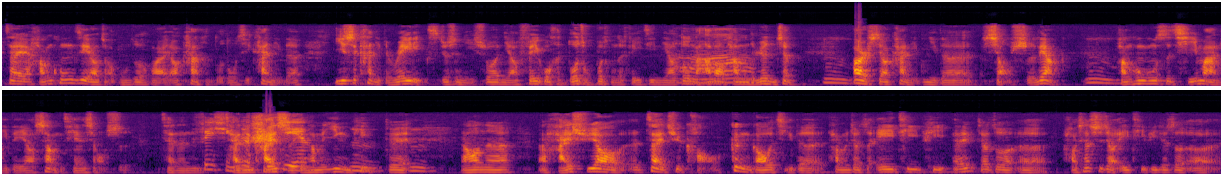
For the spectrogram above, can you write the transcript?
在航空界要找工作的话，要看很多东西，看你的，一是看你的 ratings，就是你说你要飞过很多种不同的飞机，你要都拿到他们的认证。嗯。二是要看你你的小时量。嗯。航空公司起码你得要上千小时才能才能开始给他们应聘，对。然后呢？啊，还需要再去考更高级的，他们叫做 ATP，哎，叫做呃，好像是叫 ATP，叫做呃，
